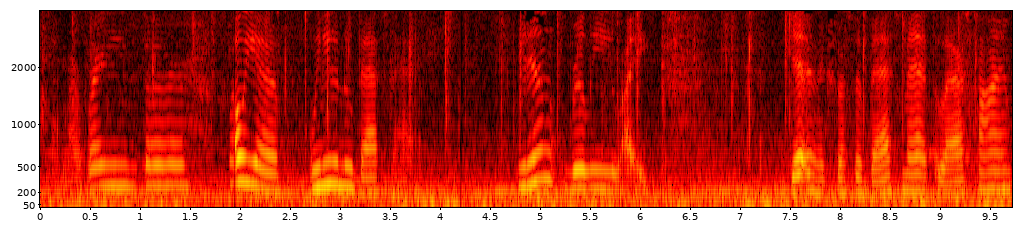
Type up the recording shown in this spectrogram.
got my razor. Oh yeah, we need a new bath mat. We didn't really like get an expensive bath mat the last time.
